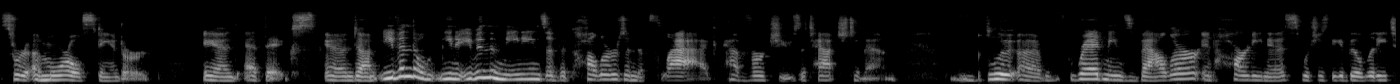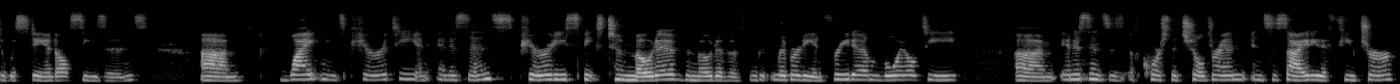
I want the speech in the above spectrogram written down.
sort of a moral standard and ethics and um, even the you know even the meanings of the colors and the flag have virtues attached to them blue um, red means valor and hardiness which is the ability to withstand all seasons. Um, white means purity and innocence. Purity speaks to motive the motive of liberty and freedom loyalty. Um, innocence is of course the children in society the future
